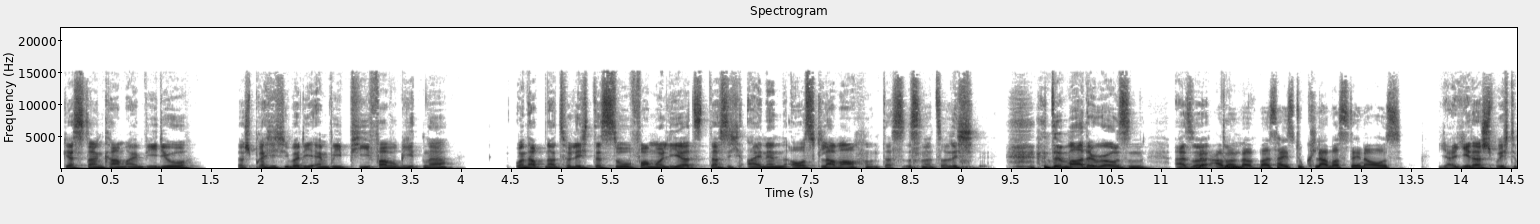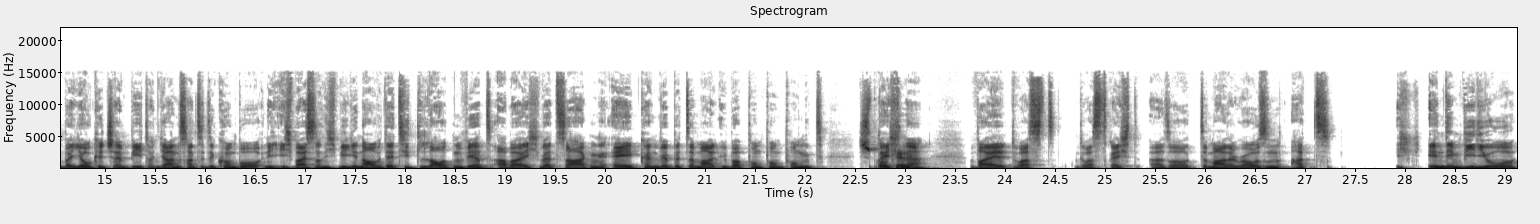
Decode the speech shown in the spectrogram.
gestern kam ein Video, da spreche ich über die MVP-Favoriten ne? und habe natürlich das so formuliert, dass ich einen ausklammer und das ist natürlich DeMar DeRozan. Also, Aber du, was heißt, du klammerst den aus? Ja, jeder spricht über Jokic, Embiid und Janis Antetokounmpo. Ich weiß noch nicht, wie genau der Titel lauten wird, aber ich werde sagen, ey, können wir bitte mal über Punkt, Punkt, Punkt sprechen, okay. ne? Weil du hast, du hast recht. Also, DeMar DeRozan hat, ich, in dem Video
